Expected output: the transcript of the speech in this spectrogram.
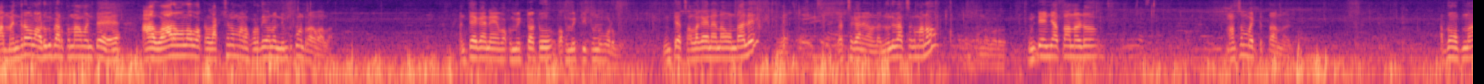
ఆ మందిరంలో అడుగు పెడుతున్నామంటే ఆ వారంలో ఒక లక్షణం మన హృదయంలో నింపుకొని రావాలి? అంతేగాని ఒక మిట్టు అటు ఒక మిట్టు ఇటు ఉండకూడదు. ఉంటే చల్లగానైనా ఉండాలి వెచ్చగానే ఉండాలి. నులివెచ్చగా మనం ఉండకూడదు. ఉంటే ఏం చేస్తా అన్నాడు? మంచం పట్టిస్తా అన్నాడు. అర్థమవుతుందా?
